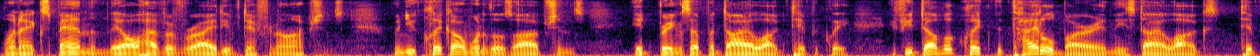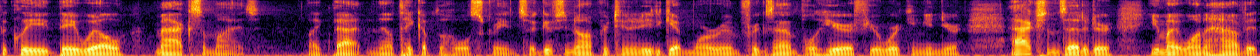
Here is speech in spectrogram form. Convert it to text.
when I expand them, they all have a variety of different options. When you click on one of those options, it brings up a dialog typically. If you double click the title bar in these dialogs, typically they will maximize like that and they'll take up the whole screen. So it gives you an opportunity to get more room. For example, here if you're working in your actions editor, you might want to have it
